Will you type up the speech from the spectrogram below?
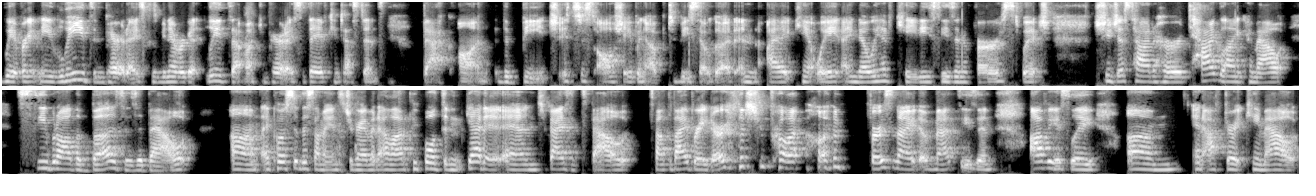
we ever get any leads in Paradise, because we never get leads that much in Paradise, if they have contestants back on the beach. It's just all shaping up to be so good. And I can't wait. I know we have Katie season first, which she just had her tagline come out see what all the buzz is about. Um, I posted this on my Instagram and a lot of people didn't get it. And guys, it's about about the vibrator that she brought on first night of Matt season, obviously. Um, and after it came out,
